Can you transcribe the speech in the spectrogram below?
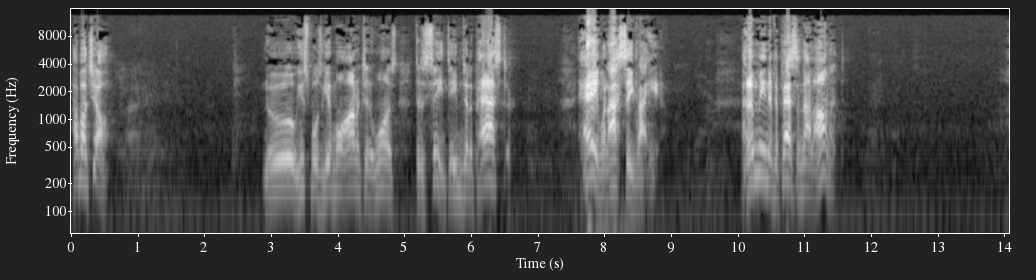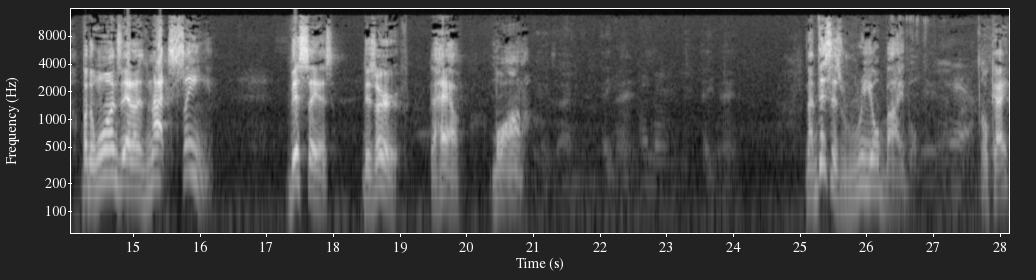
How about y'all? No, you're supposed to give more honor to the ones to the seat, even to the pastor. Hey, what I see right here. I don't mean that the pastor's not honored. But the ones that are not seen, this says, deserve to have more honor. Amen. Amen. Now, this is real Bible. Okay?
